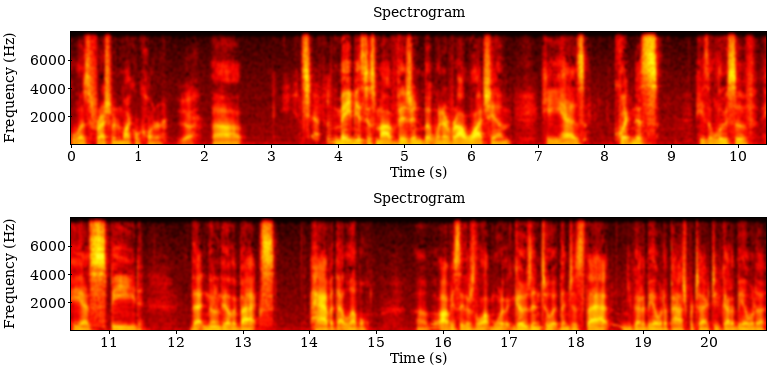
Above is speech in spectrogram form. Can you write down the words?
was freshman Michael Carter. Yeah. Uh, maybe it's just my vision, but whenever I watch him, he has quickness, he's elusive, he has speed that none of the other backs have at that level. Uh, obviously, there's a lot more that goes into it than just that. You've got to be able to pass protect. You've got to be able to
